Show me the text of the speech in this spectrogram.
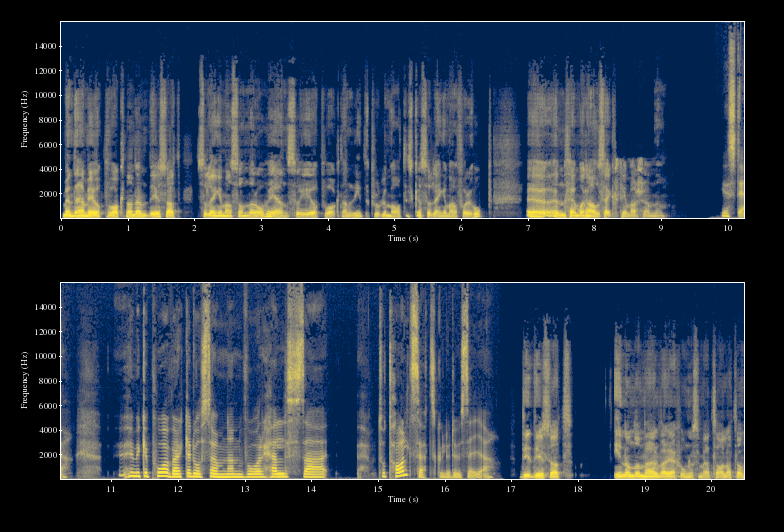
Men det här med uppvaknanden, det är så att så länge man somnar om igen så är uppvaknanden inte problematiska så länge man får ihop eh, en fem och en halv, sex timmars sömn. Just det. Hur mycket påverkar då sömnen vår hälsa totalt sett skulle du säga? Det, det är så att inom de här variationerna som jag talat om,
